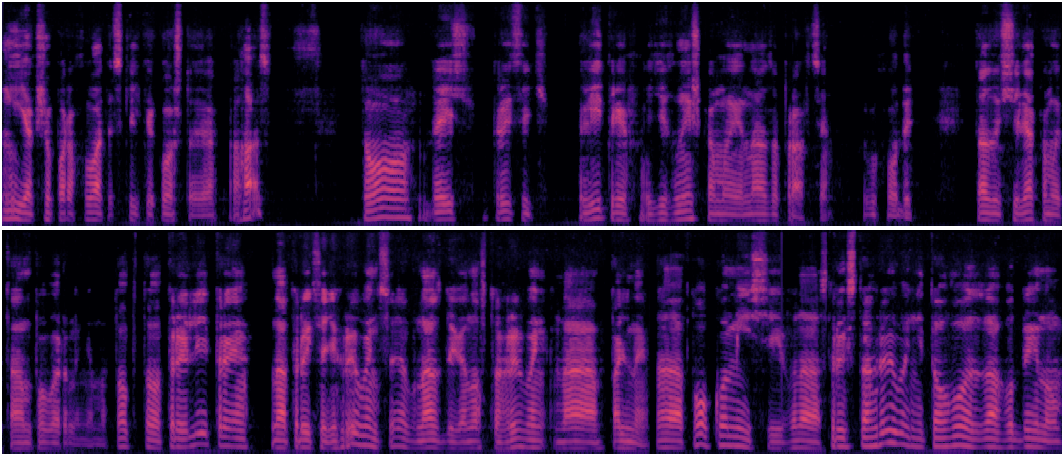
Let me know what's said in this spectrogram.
І якщо порахувати, скільки коштує газ, то десь 30 літрів зі знижками на заправці виходить. Та з усілякими там поверненнями. Тобто 3 літри на 30 гривень це в нас 90 гривень на пальне. А по комісії в нас 300 гривень, і того за годину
